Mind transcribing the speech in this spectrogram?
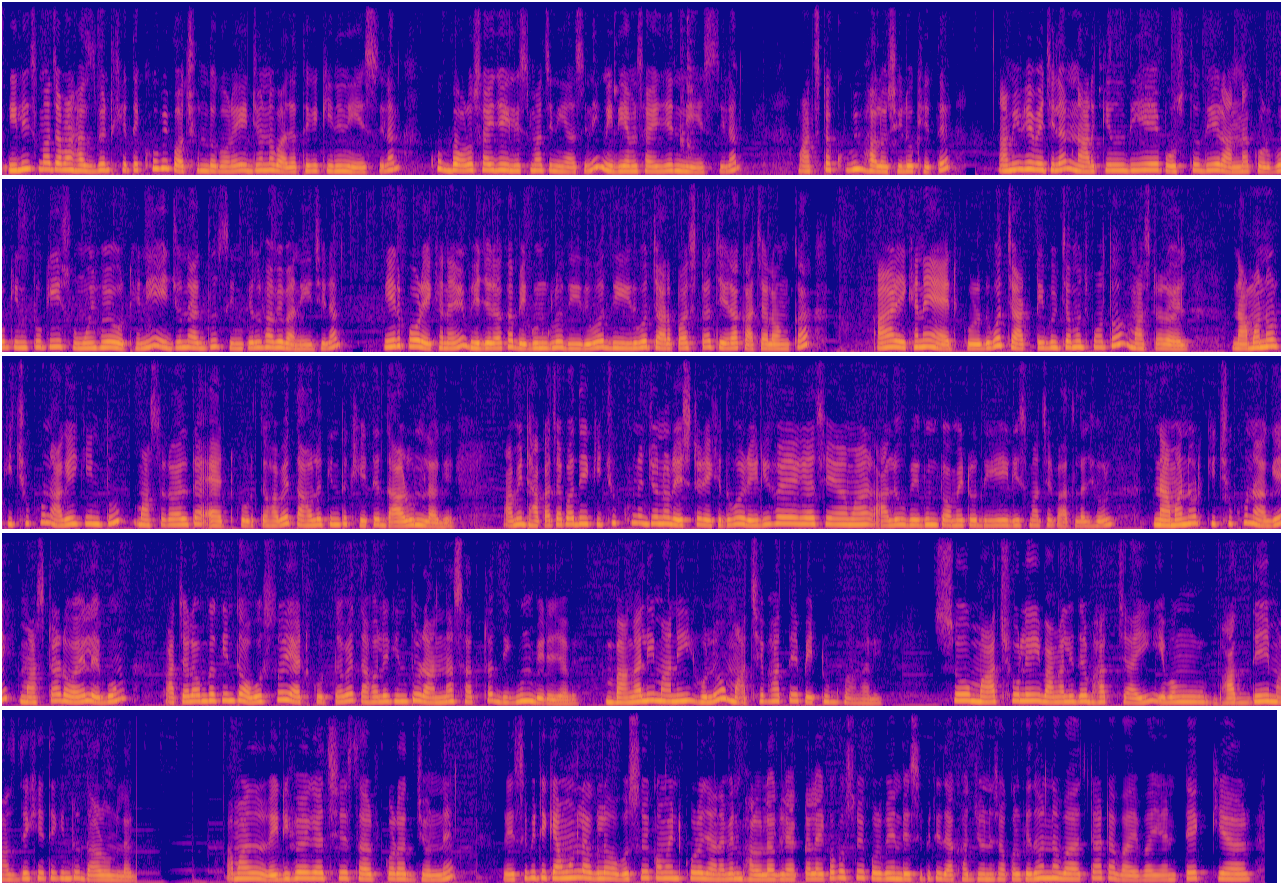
ইলিশ মাছ আমার হাজব্যান্ড খেতে খুবই পছন্দ করে, এর জন্য বাজার থেকে কিনে নিয়ে এসেছিলাম। খুব বড় সাইজে ইলিশ মাছ নিয়ে আসিনি মিডিয়াম সাইজের নিয়ে এসেছিলাম। মাছটা খুবই ভালো ছিল খেতে। আমি ভেবেছিলাম নারকেল দিয়ে, পোস্ত দিয়ে রান্না করব, কিন্তু কি সময় হয়ে ওঠেনি, এই জন্য একদম সিম্পলভাবে বানিয়েছিলাম। এরপর এখানে আমি ভেজে রাখা বেগুনগুলো দিয়ে দেবো। দিয়ে দেবো চার পাঁচটা চেরা কাঁচা লঙ্কা আর এখানে অ্যাড করে দেবো চার টেবিল চামচ মতো মাস্টার অয়েল নামানোর কিছুক্ষণ আগেই কিন্তু মাস্টার অয়েলটা অ্যাড করতে হবে, তাহলে কিন্তু খেতে দারুণ লাগে। আমি ঢাকা চাপা দিয়ে কিছুক্ষণের জন্য রেস্টে রেখে দেবো। রেডি হয়ে গেছে আমার আলু, বেগুন, টমেটো দিয়ে ইলিশ মাছের পাতলা ঝোল। নামানোর কিছুক্ষণ আগে মাস্টার্ড অয়েল এবং কাঁচা লঙ্কা কিন্তু অবশ্যই অ্যাড করতে হবে, তাহলে কিন্তু রান্নার স্বাদটা দ্বিগুণ বেড়ে যাবে। বাঙালি মানেই হলো মাছে ভাতে পেটুক বাঙালি। সো মাছ হলেই বাঙালিদের ভাত চাই এবং ভাত দিয়ে মাছ দিয়ে খেতে কিন্তু দারুণ লাগে। আমার রেডি হয়ে গেছে সার্ভ করার জন্যে। রেসিপিটি কেমন লাগল অবশ্যই কমেন্ট করে জানাবেন। ভালো লাগলে একটা লাইক অবশ্যই করবেন। রেসিপিটি দেখার জন্য সকলকে ধন্যবাদ। Tata bye bye and take care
